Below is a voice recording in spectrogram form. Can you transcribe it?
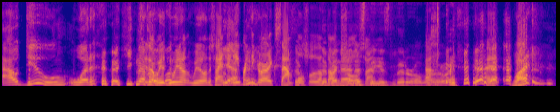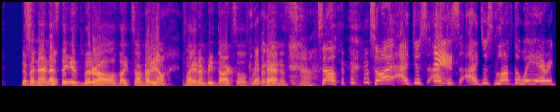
outdo what you know. so we, don't we don't understand Yeah. any particular The, examples other the than Dark bananas Souls thing and, is literal, by uh, uh, what? The bananas thing is literal. Like somebody know. played and beat Dark Souls with bananas. No. so so I, I just I just I just love the way Eric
